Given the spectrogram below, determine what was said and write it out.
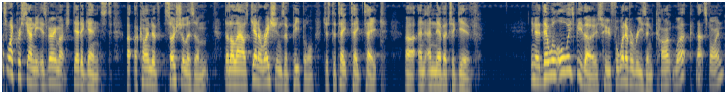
That's why Christianity is very much dead against a, a kind of socialism that allows generations of people just to take, take, take, uh, and, and never to give. You know, there will always be those who, for whatever reason, can't work. That's fine.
